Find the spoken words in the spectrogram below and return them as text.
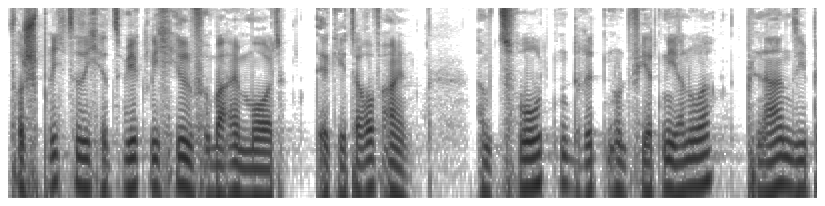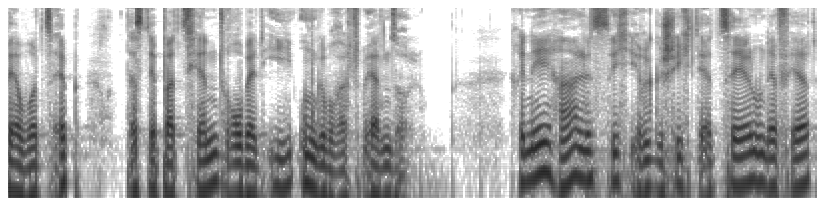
verspricht sie sich jetzt wirklich Hilfe bei einem Mord. Der geht darauf ein. Am 2., 3. und 4. Januar planen sie per WhatsApp, dass der Patient Robert I. umgebracht werden soll. René H. lässt sich ihre Geschichte erzählen und erfährt,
